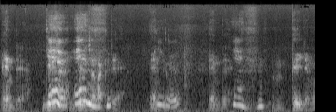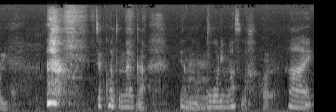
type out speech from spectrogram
円で。ギルじゃなくて。円で円で、円うん、ペイでもいい じゃあ今度なんか、あうん。のおごりますわ。はい。はい。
